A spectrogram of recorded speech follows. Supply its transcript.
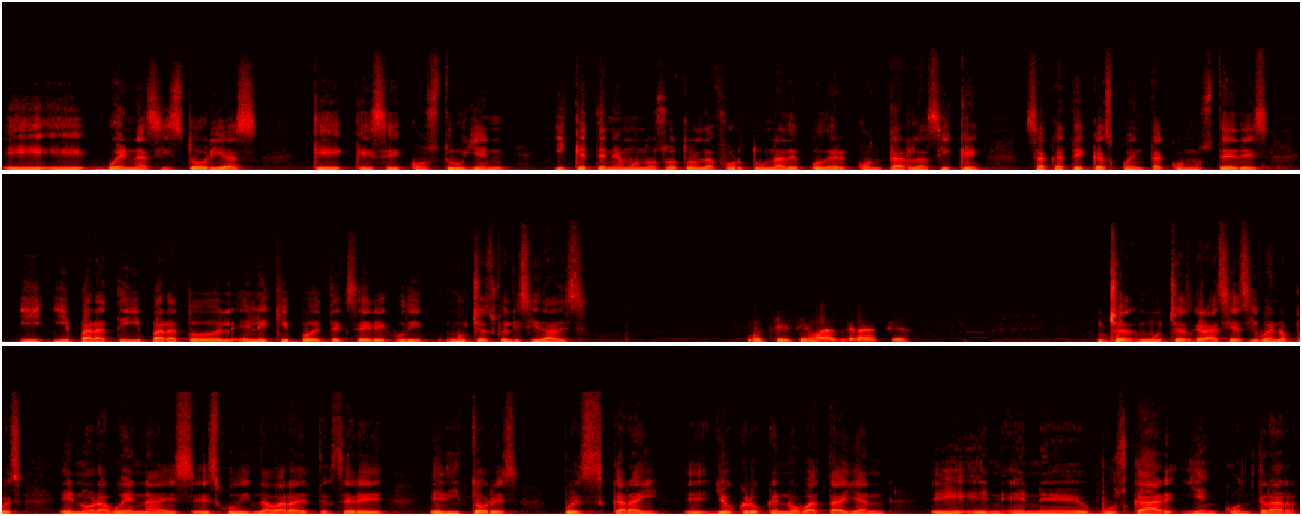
eh, eh, buenas historias que, se construyen y que tenemos nosotros la fortuna de poder contarlas. Así que Zacatecas cuenta con ustedes y, para ti y para todo el, equipo de Texere, Judith, muchas felicidades. Muchísimas gracias. Muchas, muchas gracias y bueno, pues enhorabuena, es, es Judith Navarra de Texere Editores pues caray, eh, yo creo que no batallan eh, en, eh, buscar y encontrar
